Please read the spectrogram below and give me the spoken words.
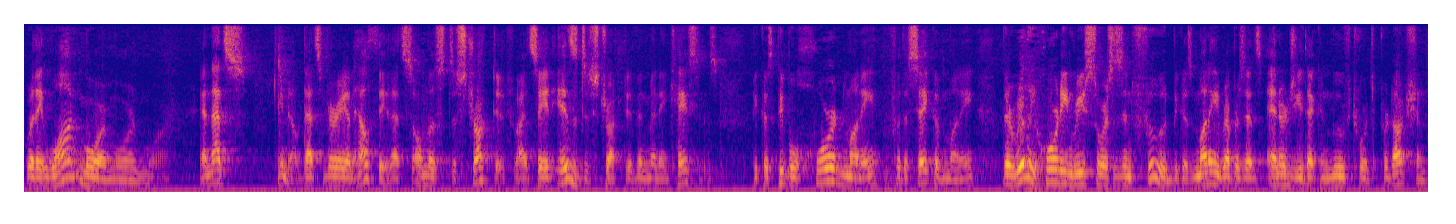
where they want more and more and more. And that's, you know, that's very unhealthy. That's almost destructive. I'd say it is destructive in many cases because people hoard money for the sake of money. They're really hoarding resources in food because money represents energy that can move towards production.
